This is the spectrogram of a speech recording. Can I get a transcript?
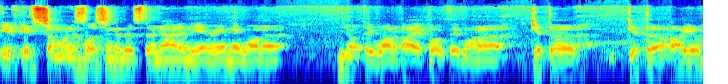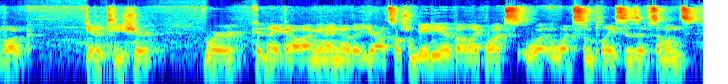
if, if someone is listening to this, they're not in the area and they want to, you know, they want to buy a book, they want to get the get the audio book, get a T-shirt. Where can they go? I mean, I know that you're on social media, but like, what's what, what's some places if someone's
